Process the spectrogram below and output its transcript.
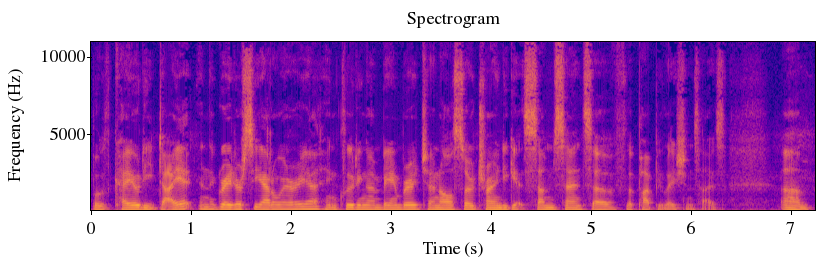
both coyote diet in the greater Seattle area, including on Bainbridge, and also trying to get some sense of the population size. Um,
